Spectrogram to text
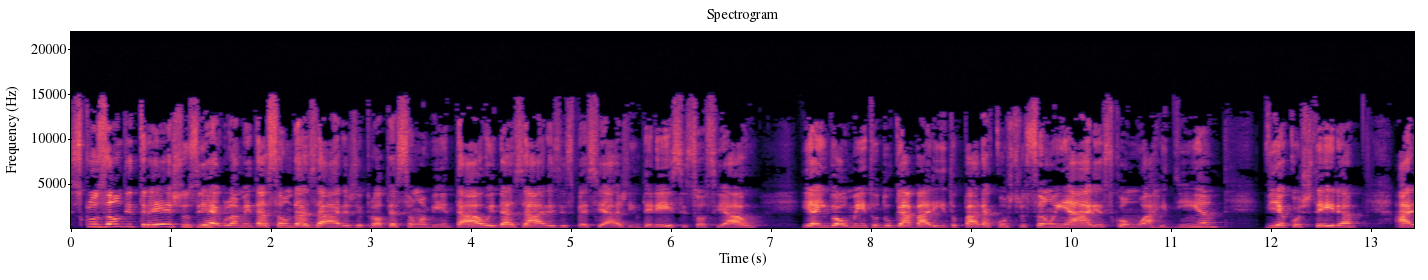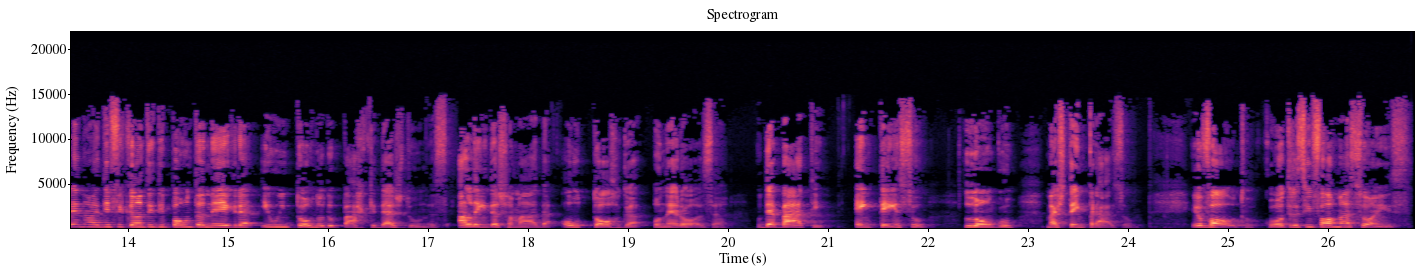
exclusão de trechos e regulamentação das áreas de proteção ambiental e das áreas especiais de interesse social, e ainda o aumento do gabarito para a construção em áreas como Arridinha, Via Costeira, área não edificante de Ponta Negra e o entorno do Parque das Dunas, além da chamada outorga onerosa. O debate é intenso, longo, mas tem prazo. Eu volto com outras informações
